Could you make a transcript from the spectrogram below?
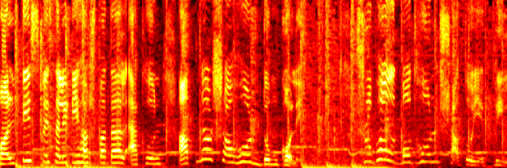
মাল্টি স্পেশালিটি হাসপাতাল এখন আপনার শহর দমকলে। শুভ উদ্বোধন সাতই এপ্রিল।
